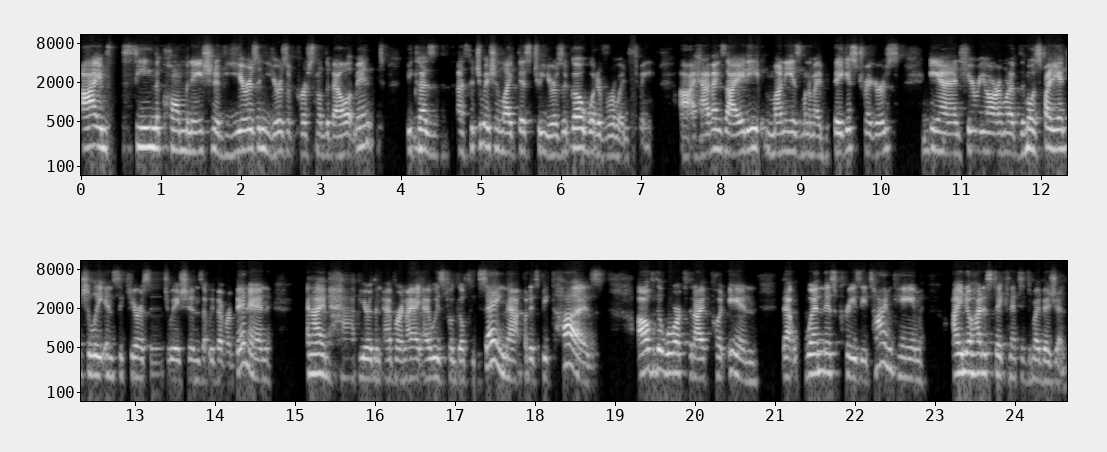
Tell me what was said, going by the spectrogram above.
i'm seeing the culmination of years and years of personal development because a situation like this two years ago would have ruined me. Uh, I have anxiety. Money is one of my biggest triggers. Mm-hmm. And here we are in one of the most financially insecure situations that we've ever been in. And I am happier than ever. And I, I always feel guilty saying that, but it's because of the work that I put in that when this crazy time came, I know how to stay connected to my vision.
